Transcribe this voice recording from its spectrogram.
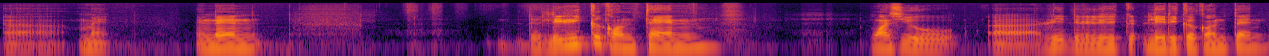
uh Matt. And then the lyrical content once you uh read the lyrical, lyrical content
